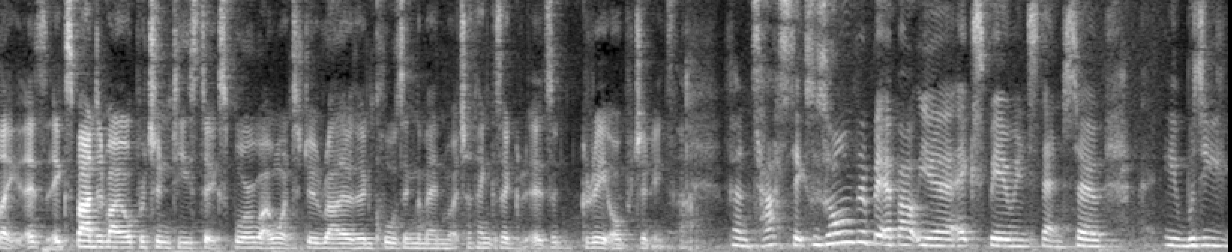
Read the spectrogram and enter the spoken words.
like it's expanded my opportunities to explore what I want to do rather than closing them in, which I think is a it's a great opportunity to have. Fantastic. So talk a bit about your experience then. So was you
